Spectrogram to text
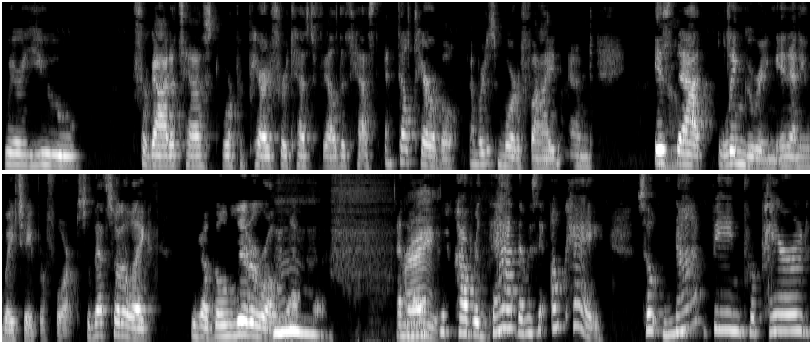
where you forgot a test, weren't prepared for a test, failed a test, and felt terrible. And we're just mortified. And is yeah. that lingering in any way, shape, or form? So that's sort of like, you know, the literal mm. level. And right. then we've covered that, then we say, okay, so not being prepared,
